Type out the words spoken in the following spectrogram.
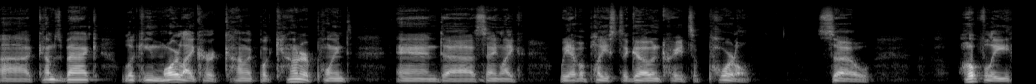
Uh, comes back looking more like her comic book counterpoint and uh, saying like we have a place to go and creates a portal. So hopefully,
